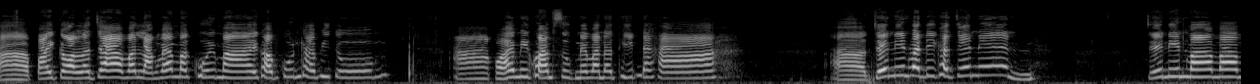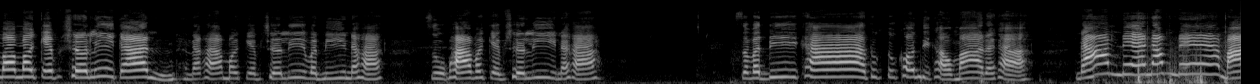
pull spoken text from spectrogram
อ่า ไปก่อนละจ้า วันหลังแวะมาคุยใหม่ ขอบคุณค่ะพี่จุ๋มอ่า ขอให้มีความสุขในวันอาทิตย์นะคะ อ่า เจนินสวัสดีค่ะเจนิน เจนินมา มา มา มาเก็บเชอร์รี่กันนะคะ มาเก็บเชอร์รี่วันนี้นะคะ สุภามาเก็บเชอร์รี่นะคะ สวัสดีค่ะ ทุกๆคนที่เข้ามานะคะ น้ำแน่น้ำแน่มา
